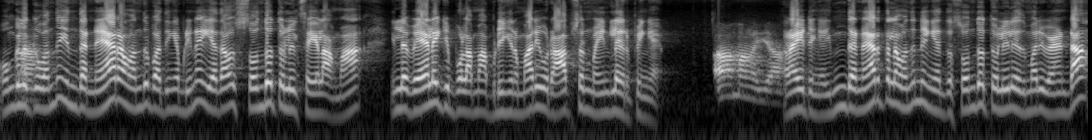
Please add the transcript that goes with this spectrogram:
உங்களுக்கு வந்து இந்த நேரம் வந்து பார்த்தீங்க அப்படின்னா ஏதாவது சொந்த தொழில் செய்யலாமா? இல்லை வேலைக்கு போகலாமா அப்படிங்கிற மாதிரி ஒரு ஆப்ஷன் மைண்டில் இருப்பீங்க. ஆமாங்க ஐயா. ரைட்டுங்க இந்த நேரத்தில் வந்து நீங்கள் இந்த சொந்த தொழில் இது மாதிரி வேண்டாம்.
